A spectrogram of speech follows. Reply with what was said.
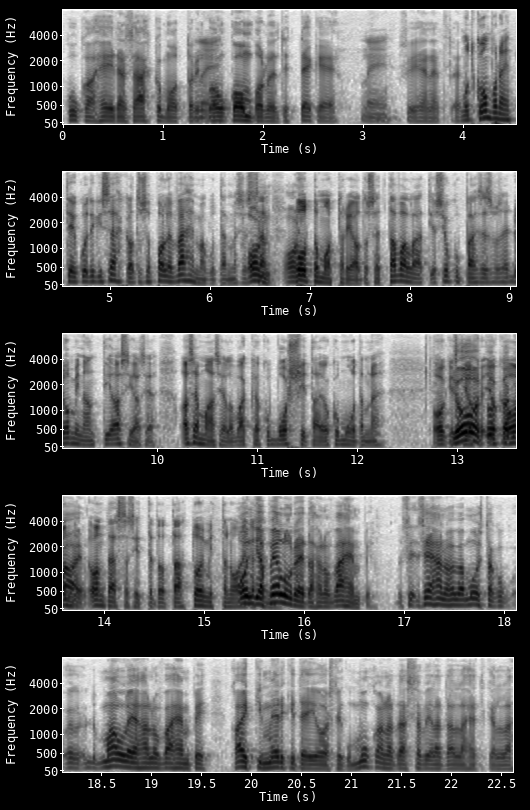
kuka heidän sähkömoottorin Niin. kom- komponentit tekee Niin. siihen, että... Mutta komponentteja kuitenkin sähköautossa paljon vähemmän kuin tämmöisessä On, on. polttomoottoriautossa. Että tavallaan, että jos joku pääsee semmoiseen dominanttiin asia, asemaan siellä, vaikka joku Bosch tai joku muu tämmöinen oikeasti, Joo, joka, joka on, on, tässä sitten tota, toimittanut On ja pelureitahan on vähempi. Se, sehän on hyvä muistaa, kun mallejahan on vähempi, kaikki merkit ei olisi niin mukana tässä vielä tällä hetkellä,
